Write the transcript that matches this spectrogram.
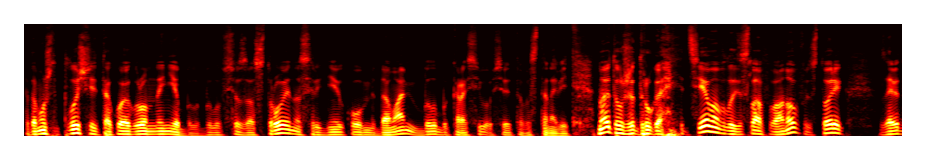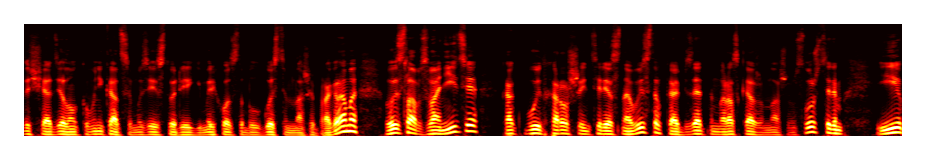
потому что площади такой огромной не было. Было все застроено средневековыми домами, было бы красиво все это восстановить. Но это уже другая тема. Владислав Иванов, историк, заведующий отделом коммуникации Музея истории и мореходства, был гостем нашей программы. Владислав, звоните, как будет хорошая, интересная выставка, обязательно мы расскажем нашим слушателям и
